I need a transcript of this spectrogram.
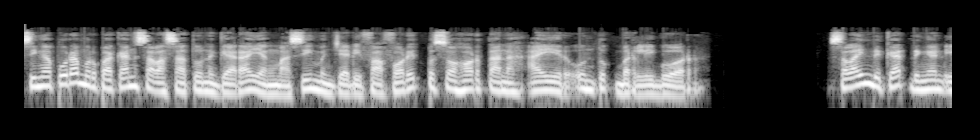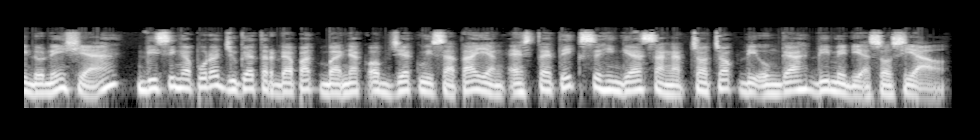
Singapura merupakan salah satu negara yang masih menjadi favorit pesohor tanah air untuk berlibur. Selain dekat dengan Indonesia, di Singapura juga terdapat banyak objek wisata yang estetik sehingga sangat cocok diunggah di media sosial.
